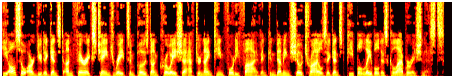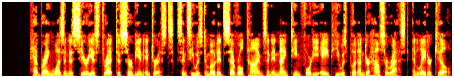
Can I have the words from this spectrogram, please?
He also argued against unfair exchange rates imposed on Croatia after 1945 and condemning show trials against people labeled as collaborationists. Hebrang wasn't a serious threat to Serbian interests, since he was demoted several times and in 1948 he was put under house arrest, and later killed.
